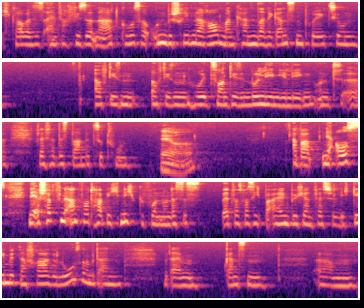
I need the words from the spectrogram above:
Ich glaube, es ist einfach wie so eine Art großer unbeschriebener Raum. Man kann seine ganzen Projektionen auf diesen, auf diesen Horizont, diese Nulllinie legen. Und äh, vielleicht hat es damit zu tun. Ja. Aber eine, aus, eine erschöpfende Antwort habe ich nicht gefunden. Und das ist etwas, was ich bei allen Büchern feststelle. Ich gehe mit einer Frage los oder mit einem, mit einem ganzen ähm,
